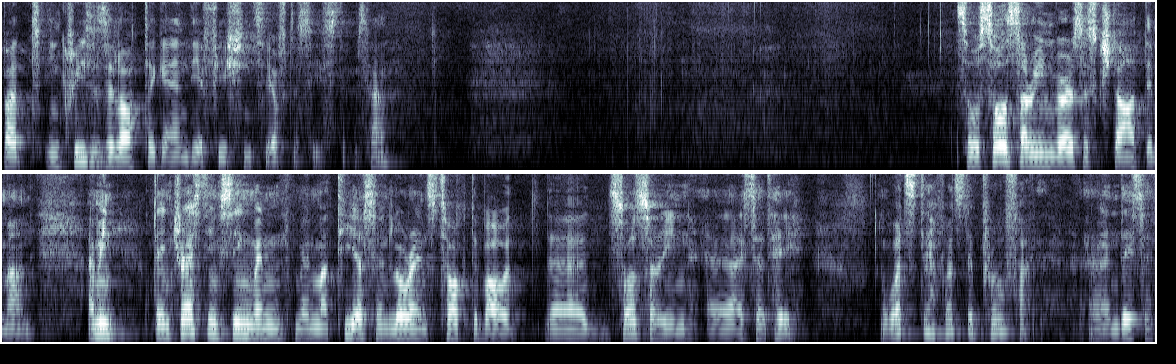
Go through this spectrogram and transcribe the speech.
but increases a lot, again, the efficiency of the systems. Huh? So SolSarine versus Gstaad demand. I mean, the interesting thing when, when Matthias and Lorenz talked about uh, SolSarine, uh, I said, hey, what's the, what's the profile? And they said,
